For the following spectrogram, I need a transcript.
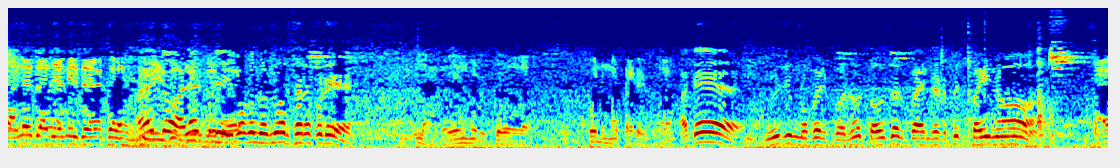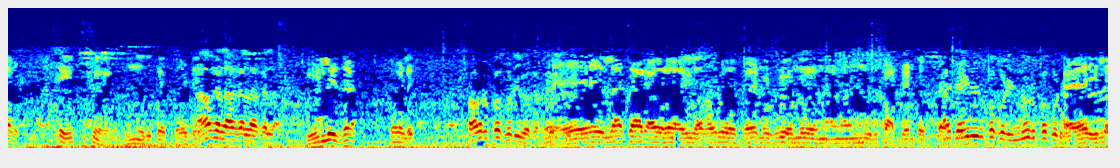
ಹಳೆ ದಾರಿ ಏನಿದೆ? ಆಯ್ತು ಹಳೆ ಕೊಡಿ ಇವಾಗ ಒಂದು ಒಂದೂವರೆ ಸಾವಿರ ಕೊಡಿ. ಇಲ್ಲ ಏನು ಮಾಡಿದ್ದು? ಫೋನ್ ಮಾತಾಡಿದ್ರು ಅದೇ using mobile phone thousand five hundred rupees fine sir ಐತೆ ಮುನ್ನೂರು ರೂಪಾಯಿ ತಗೊಳ್ಳಿ. ಆಗಲ್ಲ ಆಗಲ್ಲ ಆಗಲ್ಲ. ಇಲ್ಲಿ ಸರ್ ತಗೊಳ್ಳಿ. ಸಾವಿರ ರೂಪಾಯಿ ಕೊಡಿ ಇವಾಗ. ಏ ಇಲ್ಲ ಸರ್ ಅವರು ಐನೂರು ಒಂದು ರೂಪಾಯಿ ಅರ್ಜೆಂಟ್ ಹೋಗ್ತಾರೆ ಐನೂರು ರೂಪಾಯಿ ಕೊಡಿ ಇನ್ನೂರು ರೂಪಾಯಿ ಕೊಡಿ. ಏ, ಇಲ್ಲ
